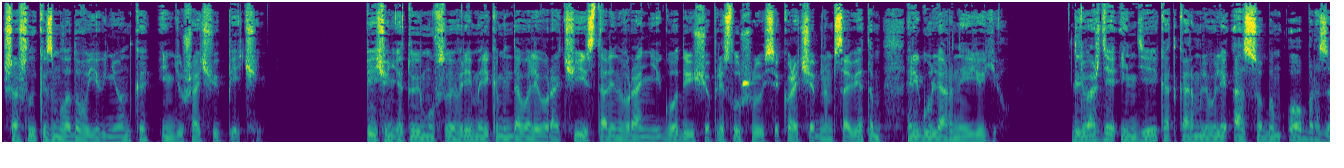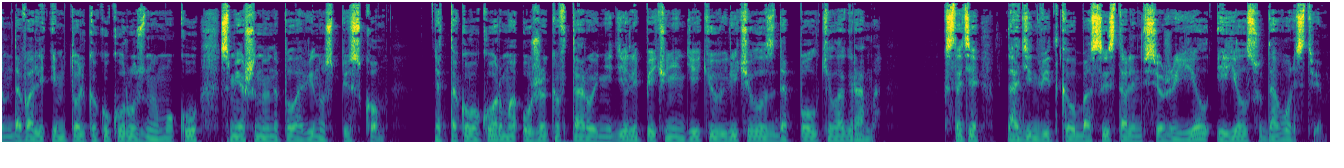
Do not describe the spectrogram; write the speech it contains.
шашлык из молодого ягненка, индюшачью печень. Печень эту ему в свое время рекомендовали врачи, и Сталин в ранние годы, еще прислушиваясь к врачебным советам, регулярно ее ел. Для вождя индейк откармливали особым образом, давали им только кукурузную муку, смешанную наполовину с песком. От такого корма уже ко второй неделе печень индейки увеличивалась до полкилограмма. Кстати, один вид колбасы Сталин все же ел и ел с удовольствием.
